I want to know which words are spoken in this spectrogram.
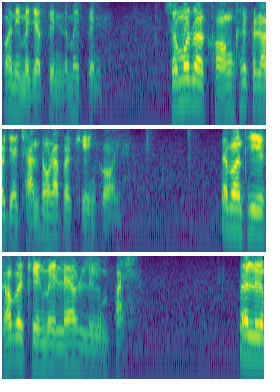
ว่านี่มันจะเป็นหรือไม่เป็น สมมติว่าของที่เราจะฉันต้องรับประเคนก่อน แต่บางทีเขาประเคนไว้แล้วลืมไปเมื่อลืม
